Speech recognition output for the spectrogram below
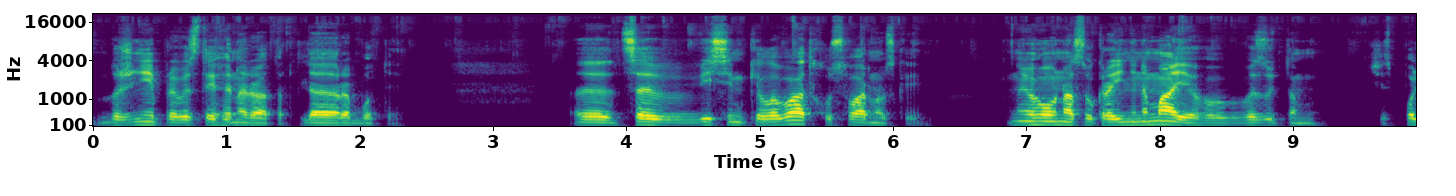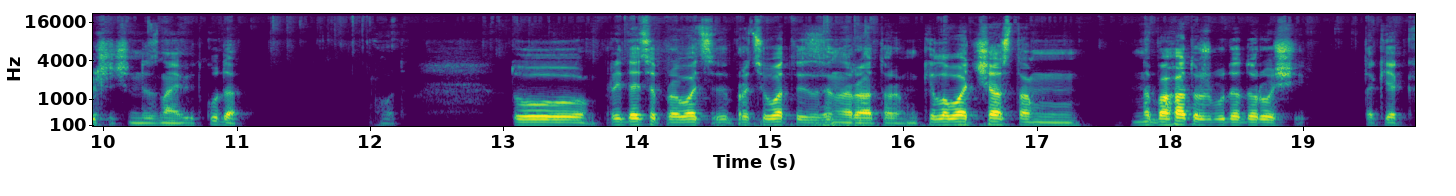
Должні привезти генератор для роботи. Це 8 кВт Хусварновський. Ну, його у нас в Україні немає, його везуть там чи з Польщі, чи не знаю відкуди. То прийдеться працювати з генератором. Кіловат час там набагато ж буде дорожчий. Так як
